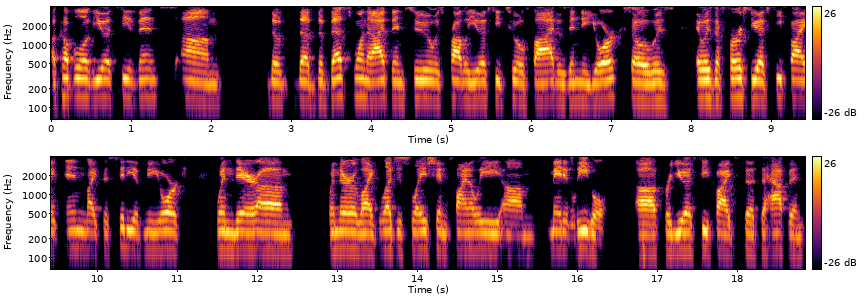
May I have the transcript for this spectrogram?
a couple of UFC events. Um, the the the best one that I've been to was probably UFC 205. It was in New York, so it was it was the first UFC fight in like the city of New York when their um, when their like legislation finally um, made it legal uh, for UFC fights to, to happen,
